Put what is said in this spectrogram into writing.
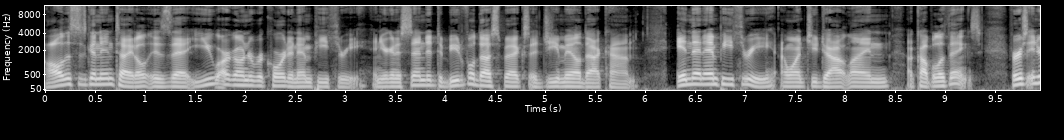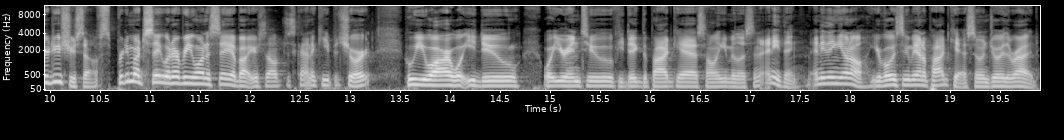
all this is going to entitle is that you are going to record an MP3 and you're going to send it to beautifuldustspecks at gmail.com. In that MP3, I want you to outline a couple of things. First, introduce yourselves. Pretty much say whatever you want to say about yourself just kind of keep it short. Who you are, what you do, what you're into, if you dig the podcast, how long you've been listening, anything, anything you know. Your voice is going to be on a podcast, so enjoy the ride.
